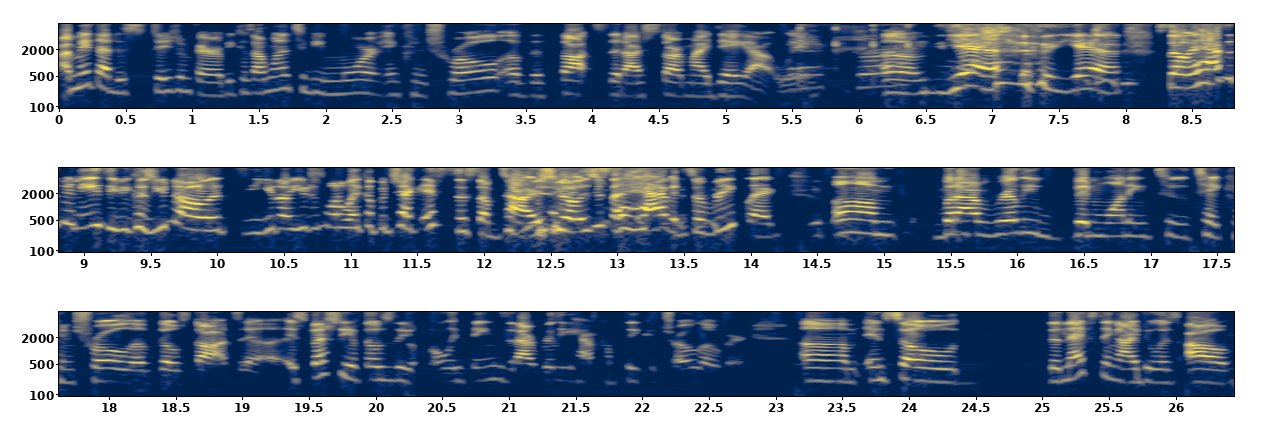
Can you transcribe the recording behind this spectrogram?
I made that decision, Farrah, because I wanted to be more in control of the thoughts that I start my day out with. Yes, um, yeah, yeah. So it hasn't been easy because you know it's you know you just want to wake up and check Insta sometimes. You know, it's just a habit, it's a reflex. Um, but I've really been wanting to take control of those thoughts, uh, especially if those are the only things that I really have complete control over. Um, and so the next thing I do is I'll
